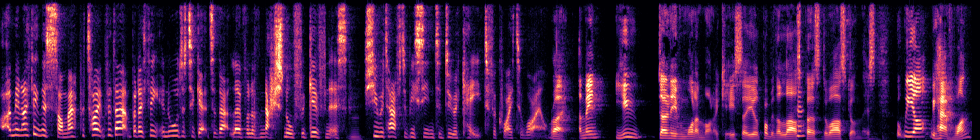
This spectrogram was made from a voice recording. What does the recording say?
I mean, I think there's some appetite for that, but I think in order to get to that level of national forgiveness, Mm. she would have to be seen to do a Kate for quite a while. Right. I mean, you don't even want a monarchy, so you're probably the last person to ask on this. But we are. We have one.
